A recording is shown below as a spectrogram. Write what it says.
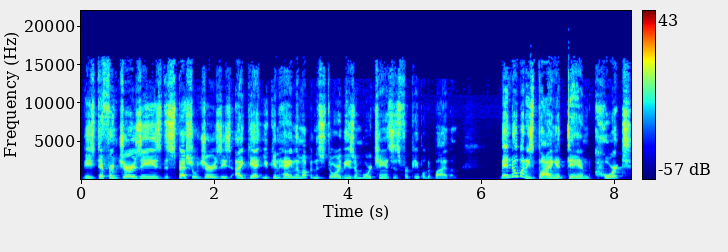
these different jerseys the special jerseys i get you can hang them up in the store. These are more chances for people to buy them. Man nobody's buying a damn court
